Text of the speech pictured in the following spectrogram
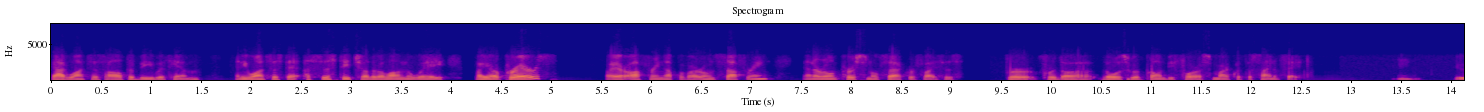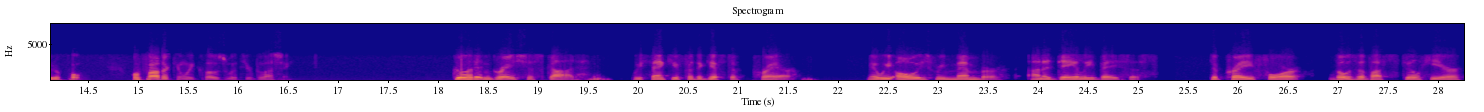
god wants us all to be with him and he wants us to assist each other along the way by our prayers by our offering up of our own suffering and our own personal sacrifices for, for the, those who have gone before us, marked with the sign of faith. Beautiful. Well, Father, can we close with your blessing? Good and gracious God, we thank you for the gift of prayer. May we always remember on a daily basis to pray for those of us still here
